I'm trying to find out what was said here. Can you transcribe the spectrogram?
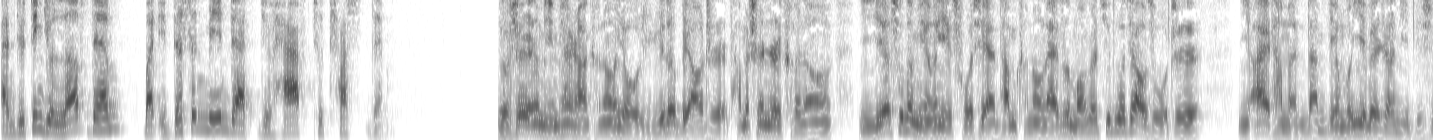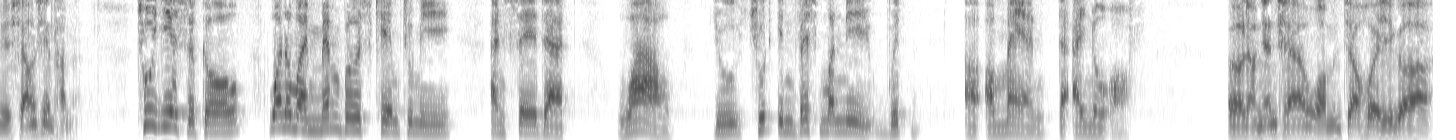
And you think you love them, but it doesn't mean that you have to trust them. 有些人的名片上可能有鱼的标志，他们甚至可能以耶稣的名义出现，他们可能来自某个基督教组织。你爱他们，但并不意味着你必须相信他们。 Two years ago, one of my members came to me and said that, wow, you should invest money with a, a man that I know of. 呃，两年前我们教会一个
